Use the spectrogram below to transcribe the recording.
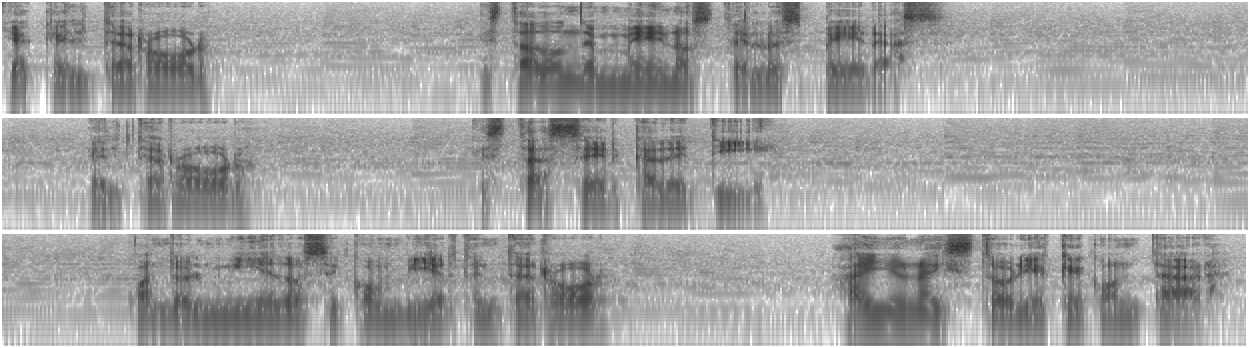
ya que el terror está donde menos te lo esperas. El terror está cerca de ti. Cuando el miedo se convierte en terror, hay una historia que contar.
